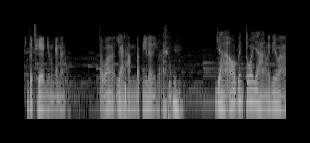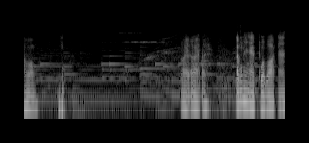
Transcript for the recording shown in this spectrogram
เอนเตอร์เทนอยู่เหมือนกันนะ แต่ว่าอย่าทำแบบนี้เลยดีกว่า อย่าเอาเป็นตัวอย่างเลยดีกว่าครับผมเอ้ยเอ้ยเอ้ยแล้วมึงยังไงกลัวบอสนะ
